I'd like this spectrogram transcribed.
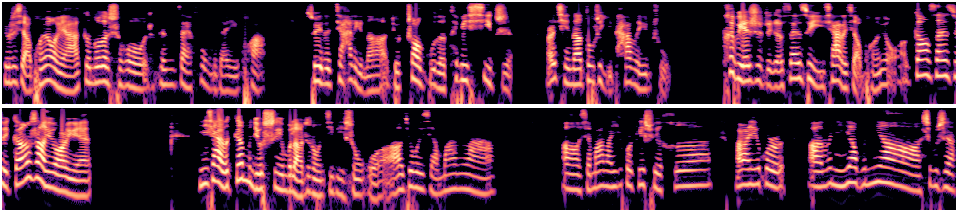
就是小朋友呀，更多的时候是跟在父母在一块儿，所以呢家里呢就照顾的特别细致，而且呢都是以他为主。特别是这个三岁以下的小朋友，刚三岁，刚上幼儿园，一下子根本就适应不了这种集体生活啊，就会想妈妈啊，想妈妈一会儿给水喝，妈妈一会儿啊问你尿不尿，是不是？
